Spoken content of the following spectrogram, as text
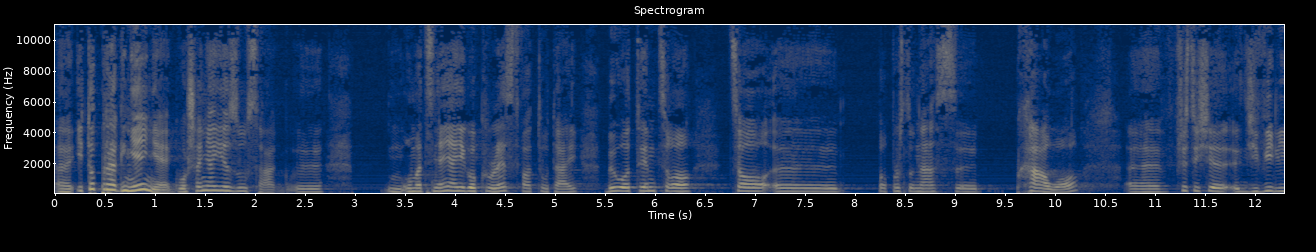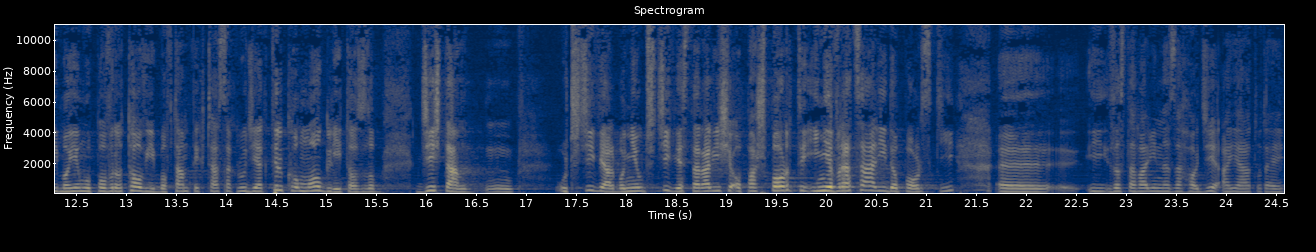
E, I to pragnienie głoszenia Jezusa, e, umacniania Jego Królestwa tutaj było tym, co co y, po prostu nas y, pchało. E, wszyscy się dziwili mojemu powrotowi, bo w tamtych czasach ludzie jak tylko mogli, to gdzieś tam mm, uczciwie albo nieuczciwie starali się o paszporty i nie wracali do Polski e, i zostawali na zachodzie, a ja tutaj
